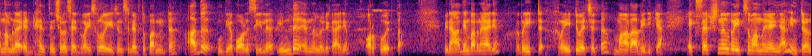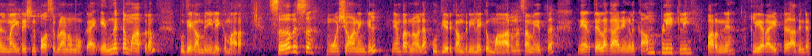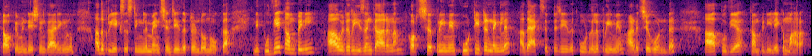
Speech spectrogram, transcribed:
നമ്മൾ ഹെൽത്ത് ഇൻഷുറൻസ് അഡ്വൈസറോ ഏജൻസിന്റെ അടുത്ത് പറഞ്ഞിട്ട് അത് പുതിയ പോളിസിയിൽ ഉണ്ട് എന്നുള്ളൊരു കാര്യം ഉറപ്പുവരുത്താം. പിന്നെ ആദ്യം പറഞ്ഞ കാര്യം റേറ്റ് റേറ്റ് വെച്ചിട്ട് മാറാതിരിക്കുക. എക്സെപ്ഷണൽ റേറ്റ്സ് വന്നു കഴിഞ്ഞാൽ ഇന്റേർണൽ മൈഗ്രേഷൻ പോസിബിൾ ആണോ നോക്കുക. എന്നിട്ട് മാത്രം പുതിയ കമ്പനിയിലേക്ക് മാറാം. സർവീസ് മോശമാണെങ്കിൽ ഞാൻ പറഞ്ഞ പോലെ പുതിയൊരു കമ്പനിയിലേക്ക് മാറുന്ന സമയത്ത് നേരത്തെയുള്ള കാര്യങ്ങൾ കംപ്ലീറ്റ്ലി പറഞ്ഞ് ക്ലിയർ ആയിട്ട് അതിന്റെ ഡോക്യുമെന്റേഷനും കാര്യങ്ങളും അത് പ്രീ എക്സിസ്റ്റിംഗിൽ മെൻഷൻ ചെയ്തിട്ടുണ്ടോ നോക്കുക. ഇനി പുതിയ കമ്പനി ആ ഒരു റീസൺ കാരണം കുറച്ച് പ്രീമിയം കൂട്ടിയിട്ടുണ്ടെങ്കിൽ അത് ആക്സെപ്റ്റ് ചെയ്ത് കൂടുതൽ പ്രീമിയം അടച്ചുകൊണ്ട് ആ പുതിയ കമ്പനിയിലേക്ക് മാറാം.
